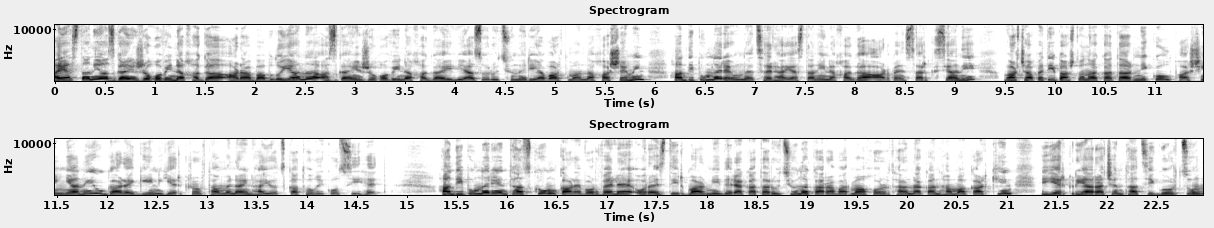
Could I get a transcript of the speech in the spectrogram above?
Հայաստանի ազգային ժողովի նախագահ Արա Բաբլոյանը ազգային ժողովի նախագահի լիազորությունների ավարտման նախաշեմին հանդիպումներ է ունեցել Հայաստանի նախագահ Արմեն Սարգսյանի, վարչապետի պաշտոնակատար Նիկոլ Փաշինյանի ու Գարեգին երկրորդ ամենայն հայոց կաթողիկոսի հետ։ Հանդիպումների ընթացքում կարևորվել է օրենսդիր մարմնի դերակատարությունը կառավարման խորհրդարանական համակարգին երկրի առաջընթացի գործում,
